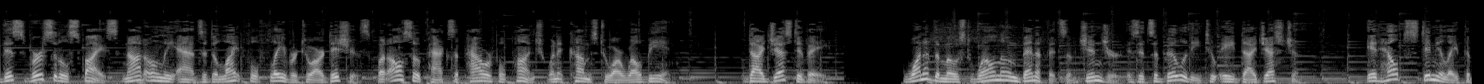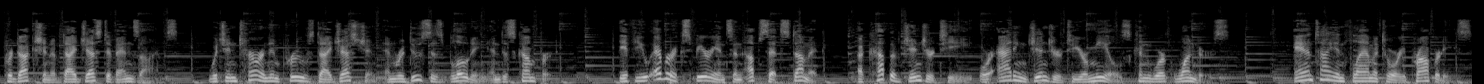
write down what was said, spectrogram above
This versatile spice not only adds a delightful flavor to our dishes but also packs a powerful punch when it comes to our well-being. Digestive aid. One of the most well-known benefits of ginger is its ability to aid digestion. It helps stimulate the production of digestive enzymes, which in turn improves digestion and reduces bloating and discomfort. If you ever experience an upset stomach, a cup of ginger tea or adding ginger to your meals can work wonders. Anti-inflammatory properties.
